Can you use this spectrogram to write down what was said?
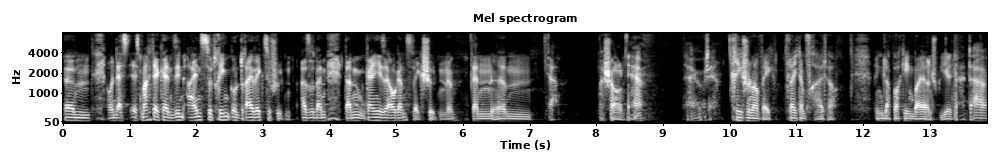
Ähm, und das, es macht ja keinen Sinn, eins zu trinken und drei wegzuschütten. Also dann, dann kann ich es ja auch ganz wegschütten. Ne? Dann, ähm, ja, mal schauen. Ja. Ja, gut, ja. Krieg ich schon noch weg. Vielleicht am Freitag, wenn Gladbach gegen Bayern spielt. Da,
